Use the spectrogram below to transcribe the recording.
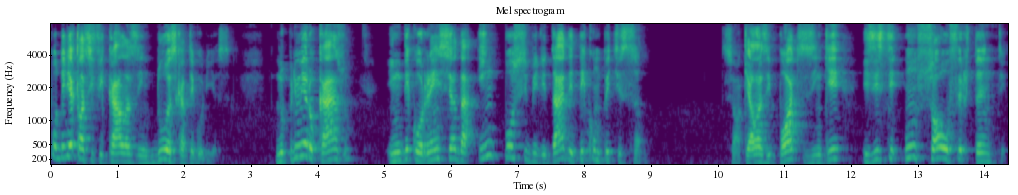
Poderia classificá-las em duas categorias. No primeiro caso, em decorrência da impossibilidade de competição. São aquelas hipóteses em que existe um só ofertante,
